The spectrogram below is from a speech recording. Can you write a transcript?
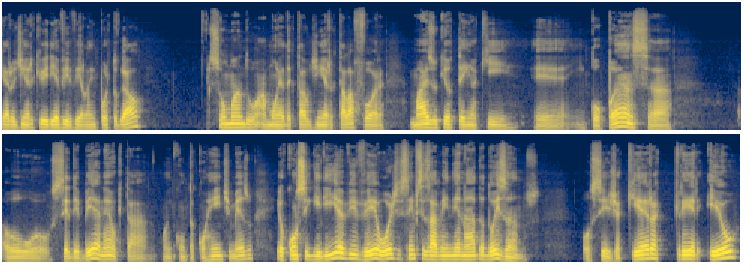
que era o dinheiro que eu iria viver lá em Portugal, somando a moeda que está, o dinheiro que está lá fora, mais o que eu tenho aqui é, em poupança ou CDB, né, o que está em conta corrente mesmo, eu conseguiria viver hoje sem precisar vender nada dois anos. Ou seja, queira crer eu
